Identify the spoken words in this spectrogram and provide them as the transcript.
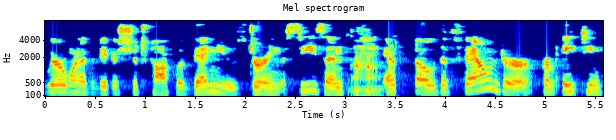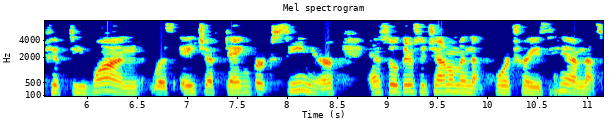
we're one of the biggest Chautauqua venues during the season. Uh-huh. And so the founder from 1851 was H.F. Dangberg Sr. And so there's a gentleman that portrays him. That's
